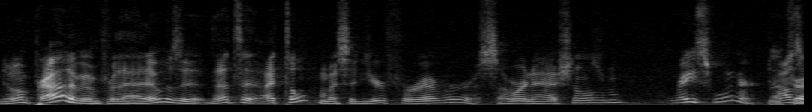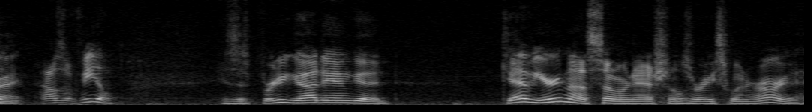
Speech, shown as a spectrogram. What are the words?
No, I'm proud of him for that. It was it. That's it. I told him. I said, "You're forever a Summer Nationals race winner." That's how's right. It, how's it feel? He says, "Pretty goddamn good." Kev, you're not a Summer Nationals race winner, are you?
